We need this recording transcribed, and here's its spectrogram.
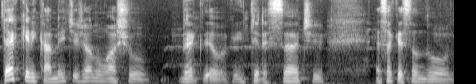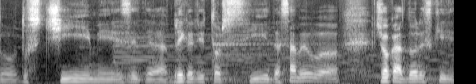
tecnicamente eu já não acho né, interessante essa questão do, do- dos times e da briga de torcida, sabe? Eu, jogadores que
